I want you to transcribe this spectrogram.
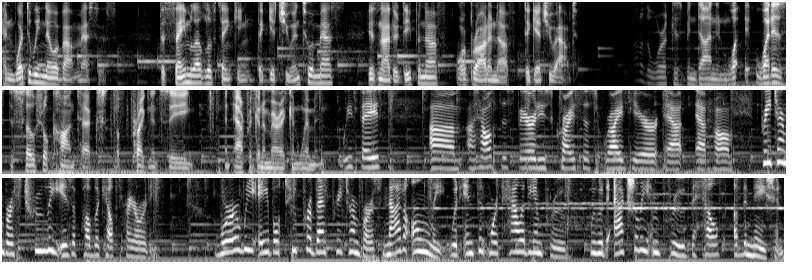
And what do we know about messes? The same level of thinking that gets you into a mess is neither deep enough or broad enough to get you out. A lot of the work has been done in what what is the social context of pregnancy in African American women. We face um, a health disparities crisis right here at, at home. Preterm birth truly is a public health priority. Were we able to prevent preterm births, not only would infant mortality improve, we would actually improve the health of the nation.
